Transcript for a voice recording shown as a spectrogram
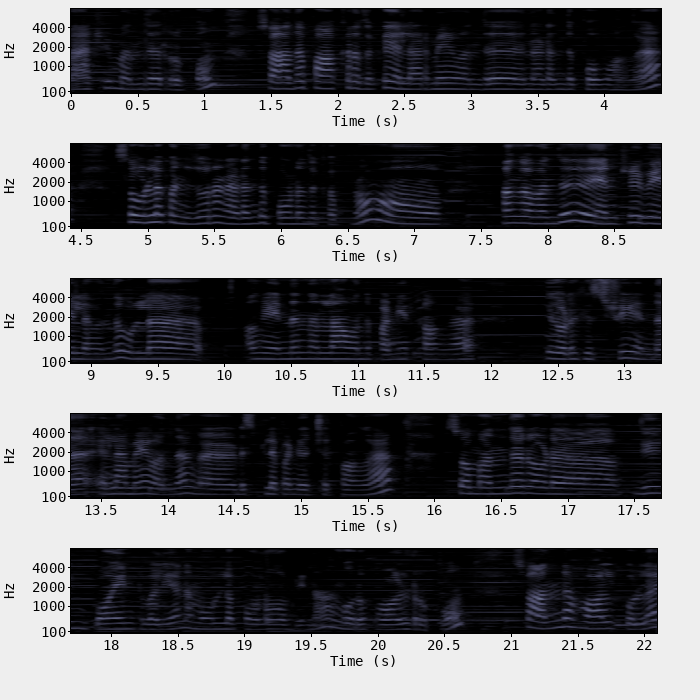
மேட்ரி மந்திர் இருக்கும். ஸோ அதை பார்க்குறதுக்கு எல்லாருமே வந்து நடந்து போவாங்க. ஸோ உள்ளே கொஞ்சம் தூரம் நடந்து போனதுக்கப்புறம் அங்கே வந்து என்ட்ரி வேல வந்து உள்ள அங்கே என்னென்னலாம் வந்து பண்ணியிருக்காங்க இதோட ஹிஸ்ட்ரி என்ன எல்லாமே வந்து அங்கே டிஸ்ப்ளே பண்ணி வச்சுருப்பாங்க. ஸோ மந்தரோட வியூவிங் பாயிண்ட் வழியாக நம்ம உள்ளே போனோம் அப்படின்னா அங்கே ஒரு ஹால் இருக்கும். ஸோ அந்த ஹால்குள்ளே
